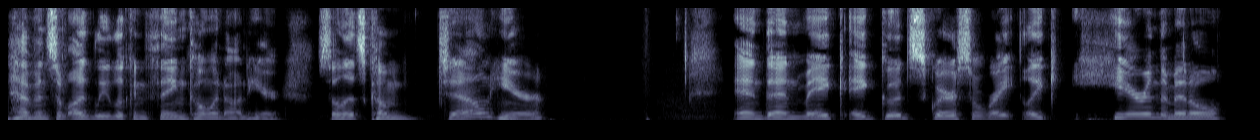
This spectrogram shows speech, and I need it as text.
having some ugly looking thing going on here. So let's come down here and then make a good square. So right like here in the middle,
